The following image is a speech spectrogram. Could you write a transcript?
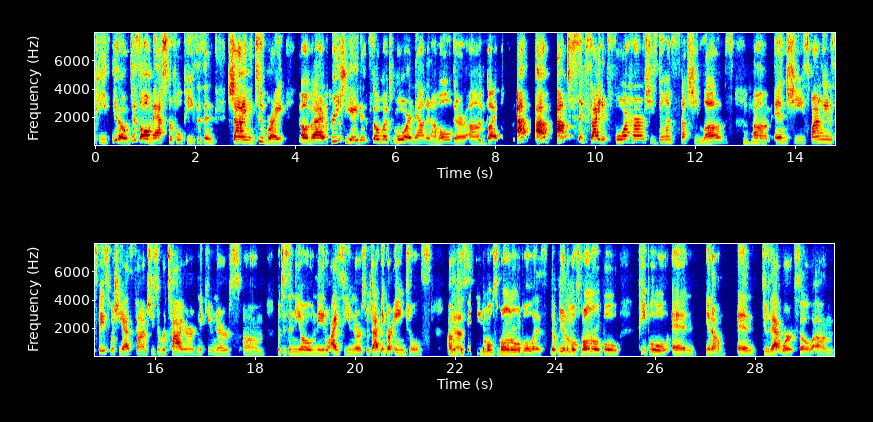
piece, you know, just all masterful pieces and shining too bright um, but I appreciate it so much more now that I'm older. Um, but I, I'm I'm just excited for her. She's doing stuff she loves, mm-hmm. um, and she's finally in a space where she has time. She's a retired NICU nurse, um, which is a neonatal ICU nurse, which I think are angels because um, yes. they see the most vulnerable as the you know the most vulnerable people, and you know and do that work. So um,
